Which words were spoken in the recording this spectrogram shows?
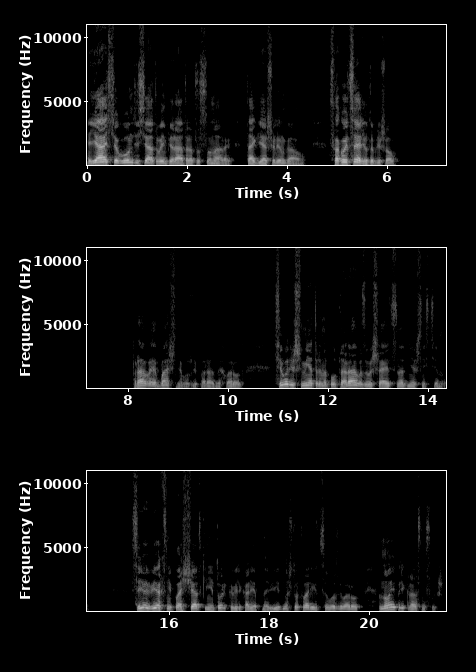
«Я сёгун десятого императора Тассунары, Тагеша Лингау. С какой целью ты пришел?» Правая башня возле парадных ворот всего лишь метра на полтора возвышается над внешней стеной. С ее верхней площадки не только великолепно видно, что творится возле ворот, но и прекрасно слышно.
